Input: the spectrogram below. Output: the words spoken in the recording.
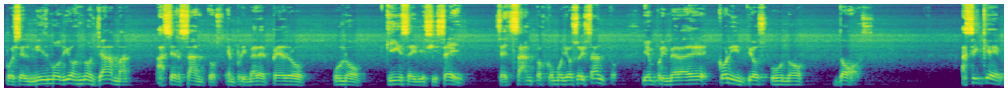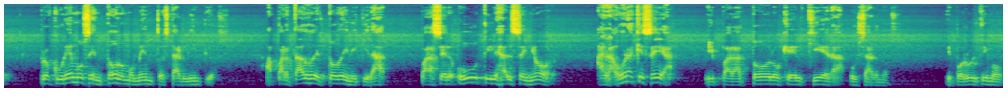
pues el mismo Dios nos llama a ser santos en 1 Pedro 1, 15 y 16. Sed santos como yo soy santo. Y en 1 Corintios 1, 2. Así que procuremos en todo momento estar limpios, apartados de toda iniquidad, para ser útiles al Señor a la hora que sea y para todo lo que Él quiera usarnos. Y por último,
